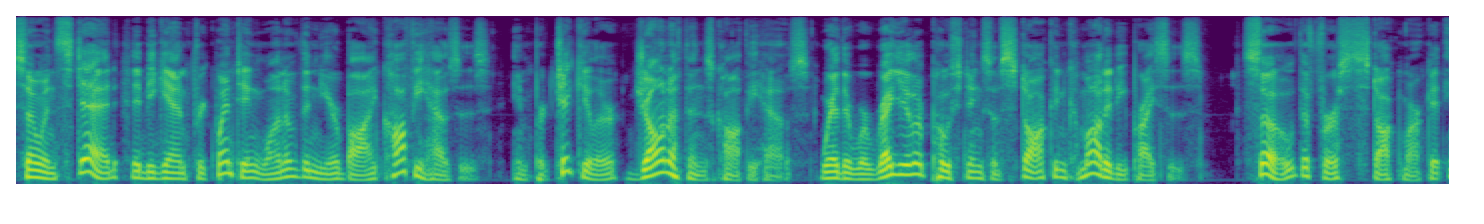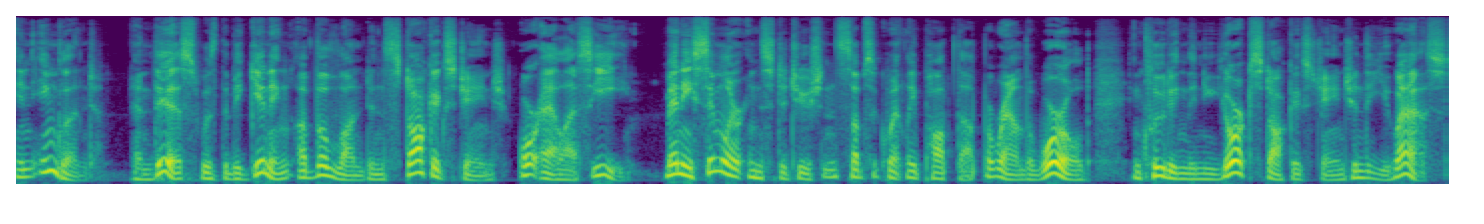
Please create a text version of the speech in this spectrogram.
So instead they began frequenting one of the nearby coffee houses, in particular Jonathan's Coffee House, where there were regular postings of stock and commodity prices. So the first stock market in England, and this was the beginning of the London Stock Exchange, or LSE. Many similar institutions subsequently popped up around the world, including the New York Stock Exchange in the US,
